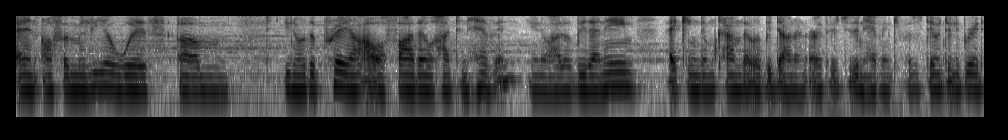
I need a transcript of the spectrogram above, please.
and are familiar with, um, you know, the prayer, Our Father who art in heaven, you know, hallowed be thy name, thy kingdom come, thy will be done on earth as it is in heaven. Give us this day our daily bread.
